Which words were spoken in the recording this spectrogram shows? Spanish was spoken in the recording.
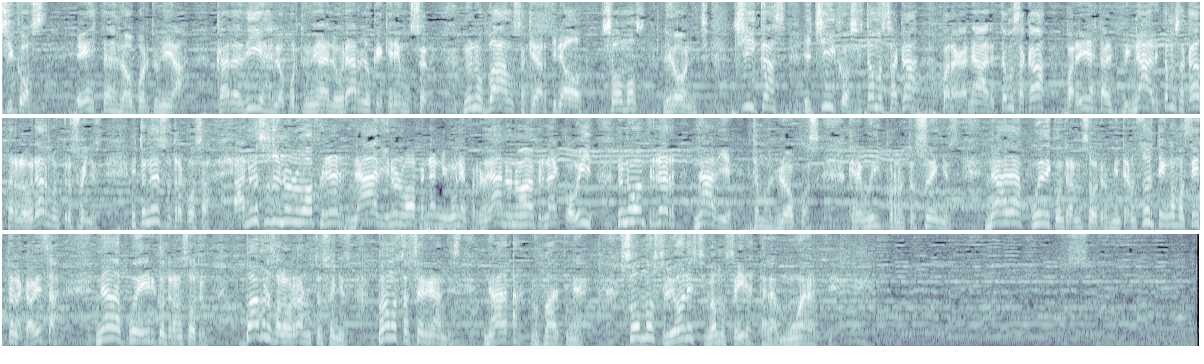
Chicos, esta es la oportunidad. Cada día es la oportunidad de lograr lo que queremos ser. No nos vamos a quedar tirados. Somos leones. Chicas y chicos, estamos acá para ganar. Estamos acá para ir hasta el final. Estamos acá para lograr nuestros sueños. Esto no es otra cosa. A nosotros no nos va a frenar nadie. No nos va a frenar ninguna enfermedad. No nos va a frenar COVID. No nos va a frenar nadie. Estamos locos. Queremos ir por nuestros sueños. Nada puede contra nosotros. Mientras nosotros tengamos esto en la cabeza, nada puede ir contra nosotros. Vámonos a lograr nuestros sueños. Vamos a ser grandes. Nada nos va a detener. Somos leones y vamos a ir hasta la muerte.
